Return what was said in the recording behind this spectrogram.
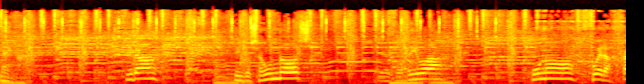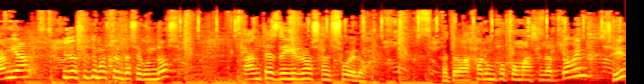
Venga. Tira. 5 segundos. Tira hacia arriba. Uno, fuera. Cambia. Y los últimos 30 segundos antes de irnos al suelo. A trabajar un poco más el abdomen, ¿sí?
